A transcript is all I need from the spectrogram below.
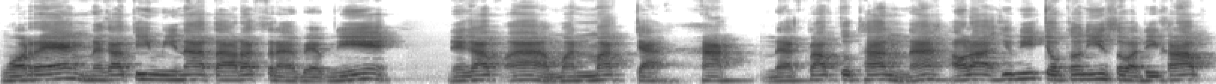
หัวแรงนะครับที่มีหน้าตาลักษณะแบบนี้ นะครับ อ่า มันมักจะหักนะครับทุกท่านนะ เอาละคลิปนี้จบเท่านี้ สวัสดีครับ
